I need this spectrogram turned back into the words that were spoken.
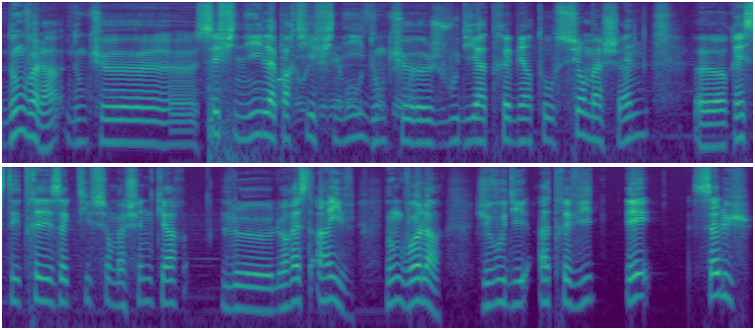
donc voilà, donc euh, c'est fini, la partie est finie, donc euh, je vous dis à très bientôt sur ma chaîne. Euh, restez très actifs sur ma chaîne car le, le reste arrive. Donc voilà, je vous dis à très vite et salut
